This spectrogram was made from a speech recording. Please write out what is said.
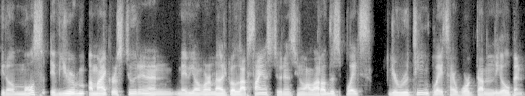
you know, most if you're a micro student and maybe our medical lab science students, you know, a lot of these plates, your routine plates are worked out in the open.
